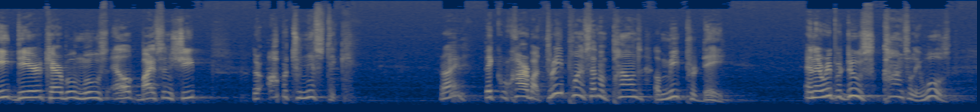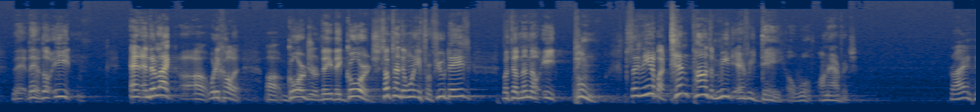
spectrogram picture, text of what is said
eat deer, caribou, moose, elk, bison, sheep. They're opportunistic, right? They require about 3.7 pounds of meat per day. And they reproduce constantly. Wolves, they, they, will eat. And, and they're like, uh, what do you call it? Uh, gorger. They, they gorge. Sometimes they won't eat for a few days, but then, then they'll eat. Boom. So they need about 10 pounds of meat every day, a wolf, on average. Right?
